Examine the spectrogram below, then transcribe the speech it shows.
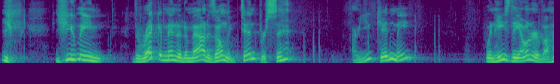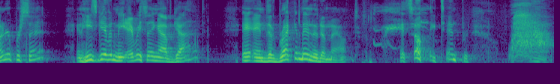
You, you mean the recommended amount is only 10%? Are you kidding me? When he's the owner of 100% and he's given me everything I've got and, and the recommended amount it's only 10%. Wow.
